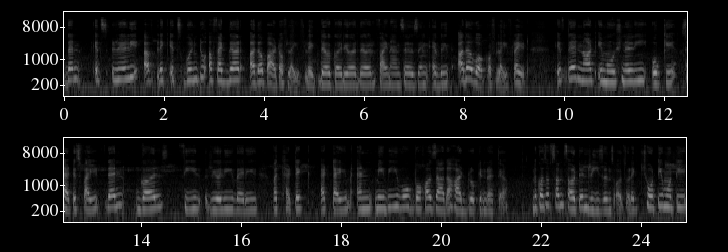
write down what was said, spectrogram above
then it's really uh, like it's going to affect their other part of life like their career their finances and every other work of life right if they're not emotionally okay satisfied then girls feel really very pathetic at time and maybe वो बहुत ज़्यादा हार्ट ब्रोकन रहते हैं बिकॉज ऑफ सम सर्टन रीजन्स ऑल्सो लाइक छोटी मोटी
